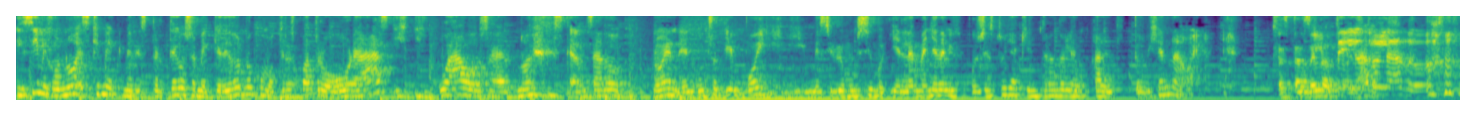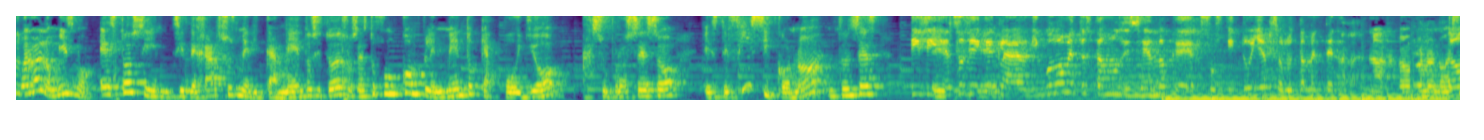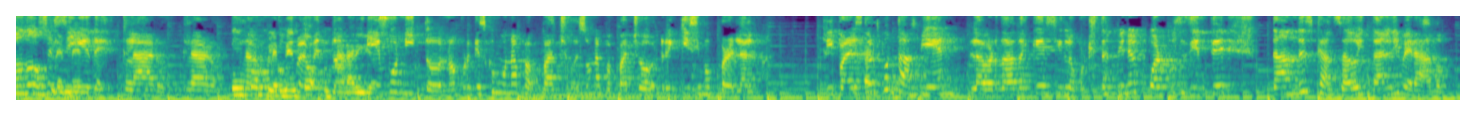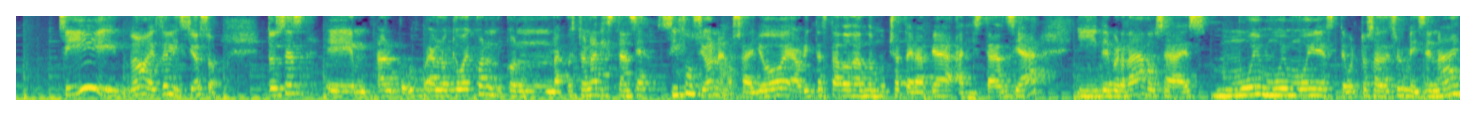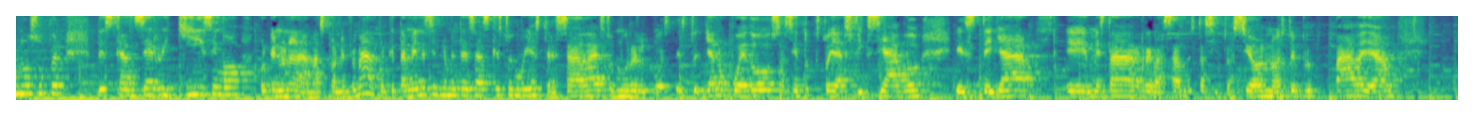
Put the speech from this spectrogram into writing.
Y sí, me dijo, no, es que me, me desperté, o sea, me quedé ¿no? como tres, cuatro horas y, y wow, o sea, no había descansado ¿no? En, en mucho tiempo y, me sirvió muchísimo. Y en la mañana me dijo, pues ya estoy aquí entrándole a un caldito. Dije, no, bueno, ya. Sea, estás del otro del lado. Otro lado. Vuelvo a lo mismo. Esto sin, sin dejar sus medicamentos y todo eso. O sea, esto fue un complemento que apoyó a su proceso este, físico, ¿no? Entonces, Sí, sí, eso sí hay que este, aclarar. En ningún momento estamos diciendo que sustituye absolutamente nada. No, no, no. no, Todo se sigue de. Claro, claro. Un, complemento, maravilloso. Bien bonito, ¿no? Porque es como un apapacho. Es un apapacho riquísimo para el alma. Y para el cuerpo también, la verdad hay que decirlo, porque también el cuerpo se siente tan descansado y tan liberado. Sí, no, es delicioso. Entonces, eh, a, lo que voy con, la cuestión a distancia, sí funciona. O sea, yo ahorita he estado dando mucha terapia a distancia y de verdad, o sea, es muy, muy, muy este. O sea, de hecho me dicen, ay, no, súper descansé riquísimo, porque no nada más con enfermedad, porque también es simplemente, sabes que estoy muy estresada, estoy muy, ya no puedo, o sea, siento que estoy asfixiado, este, ya eh, me está rebasando esta situación, no estoy preocupada ya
